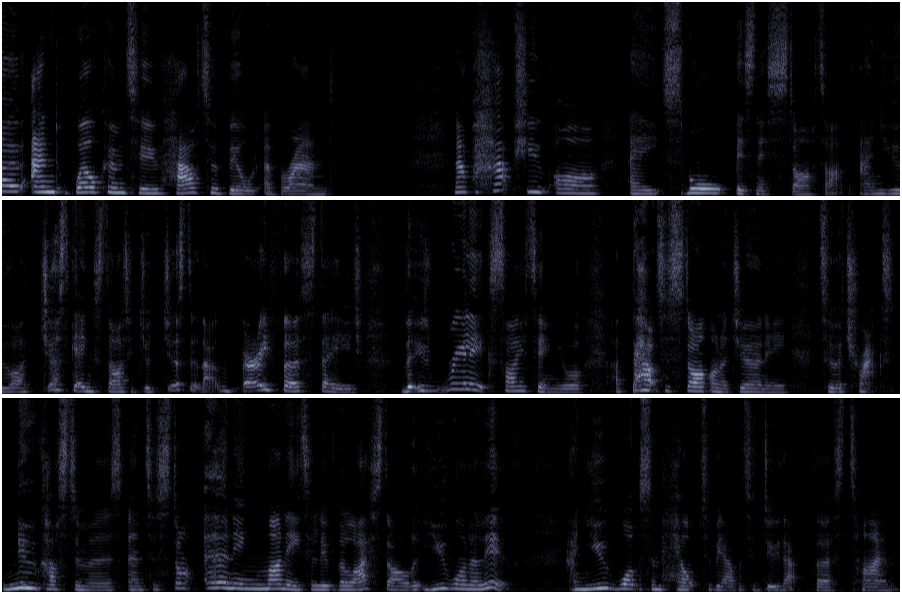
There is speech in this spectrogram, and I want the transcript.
Hello and welcome to How to Build a Brand. Now, perhaps you are a small business startup and you are just getting started. You're just at that very first stage that is really exciting. You're about to start on a journey to attract new customers and to start earning money to live the lifestyle that you want to live. And you want some help to be able to do that first time.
